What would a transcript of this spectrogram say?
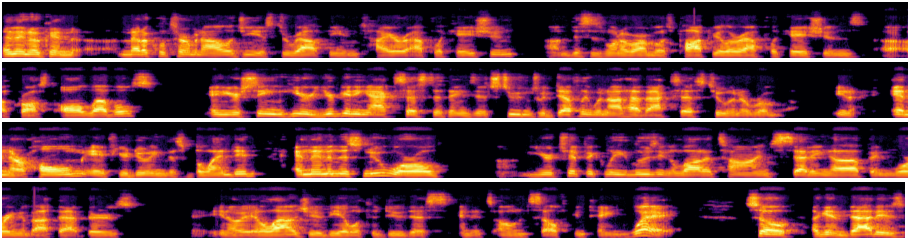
And then, okay, medical terminology is throughout the entire application. Um, this is one of our most popular applications uh, across all levels. And you're seeing here, you're getting access to things that students would definitely would not have access to in a room, you know in their home if you're doing this blended. And then in this new world, you're typically losing a lot of time setting up and worrying about that. There's, you know, it allows you to be able to do this in its own self contained way. So, again, that is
